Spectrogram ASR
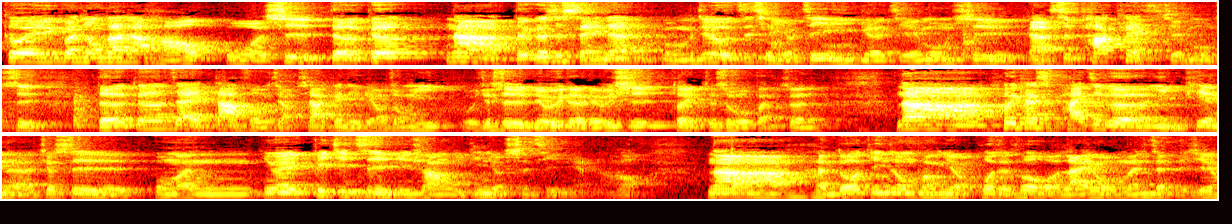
各位观众大家好，我是德哥。那德哥是谁呢？我们就之前有经营一个节目是啊，是 Podcast 节目，是德哥在大佛脚下跟你聊中医。我就是刘玉的刘医师，对，就是我本尊。那会开始拍这个影片呢，就是我们因为毕竟自己临床已经有十几年了哈。那很多听众朋友或者说我来我门诊的一些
